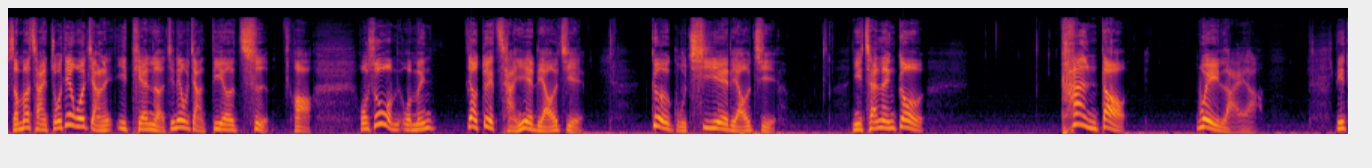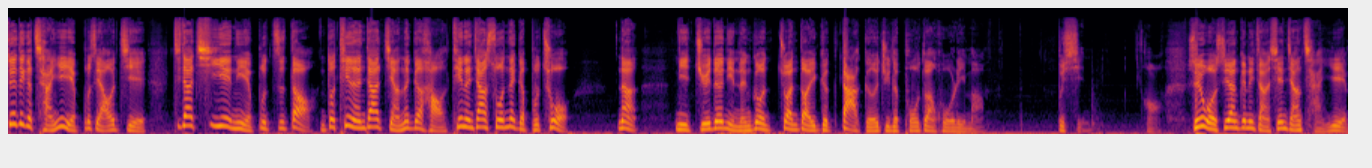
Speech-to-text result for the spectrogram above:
什么产？昨天我讲了一天了，今天我讲第二次啊。我说，我们我们要对产业了解，个股企业了解，你才能够看到未来啊。你对这个产业也不了解，这家企业你也不知道，你都听人家讲那个好，听人家说那个不错，那你觉得你能够赚到一个大格局的波段获利吗？不行，好，所以我虽然跟你讲，先讲产业，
